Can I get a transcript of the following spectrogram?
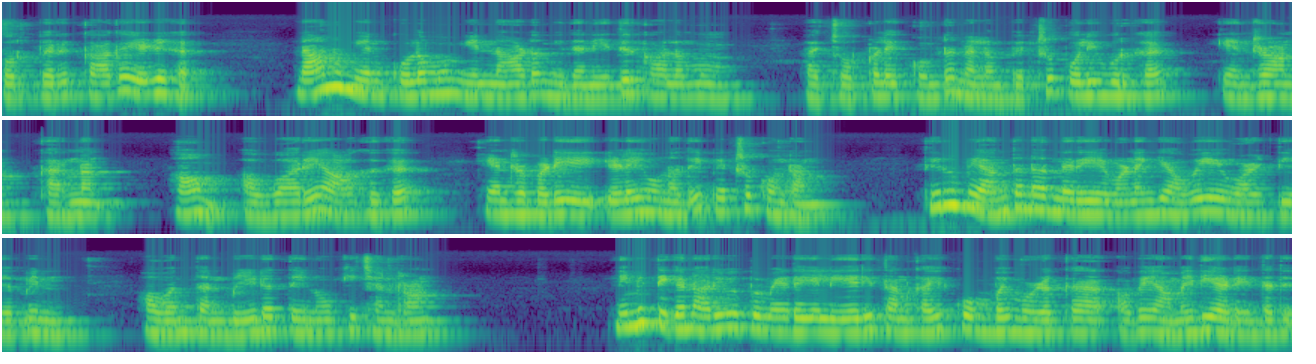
சொற்பெருக்காக எழுக. நானும் என் குலமும் என் நாடும் இதன் எதிர்காலமும் அச்சொற்களைக் கொண்டு நலம் பெற்று பொலிவுறுக என்றான் கர்ணன். ஆம் அவ்வாறே ஆகுக என்றபடி இளையோனதை பெற்றுக்கொண்டான் திரும்பி அந்தனர் நிறைய வணங்கி அவையை வாழ்த்திய பின் அவன் தன் பீடத்தை நோக்கி சென்றான். நிமித்திகன் அறிவிப்பு மேடையில் ஏறி தன் கை கொம்பை முழக்க அவை அமைதியடைந்தது.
